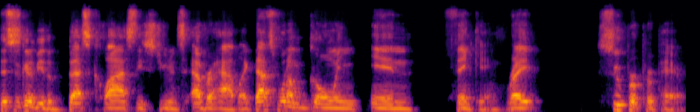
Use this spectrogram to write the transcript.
this is going to be the best class these students ever have. Like that's what i'm going in thinking right? Super prepared.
